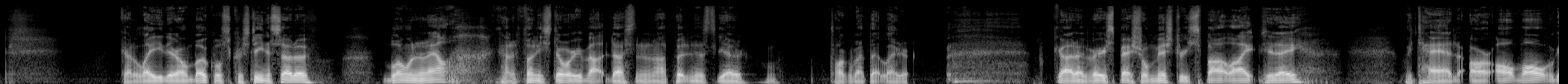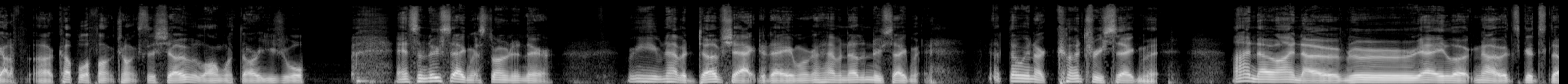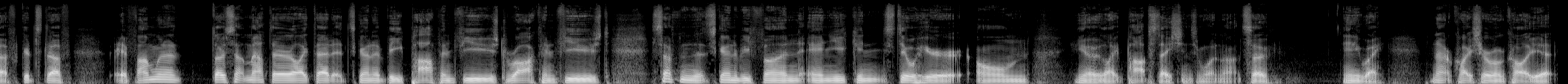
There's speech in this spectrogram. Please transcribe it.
Got a lady there on vocals, Christina Soto, blowing it out. Got a funny story about Dustin and I putting this together. We'll talk about that later. Got a very special mystery spotlight today. We've had our alt vault. We got a, a couple of funk chunks this show, along with our usual, and some new segments thrown in there. We even have a Dove Shack today, and we're gonna have another new segment. Gonna throw in our country segment. I know, I know. Hey, look, no, it's good stuff. Good stuff. If I'm gonna throw something out there like that, it's gonna be pop infused, rock infused, something that's gonna be fun, and you can still hear it on, you know, like pop stations and whatnot. So, anyway, not quite sure what gonna call it yet.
